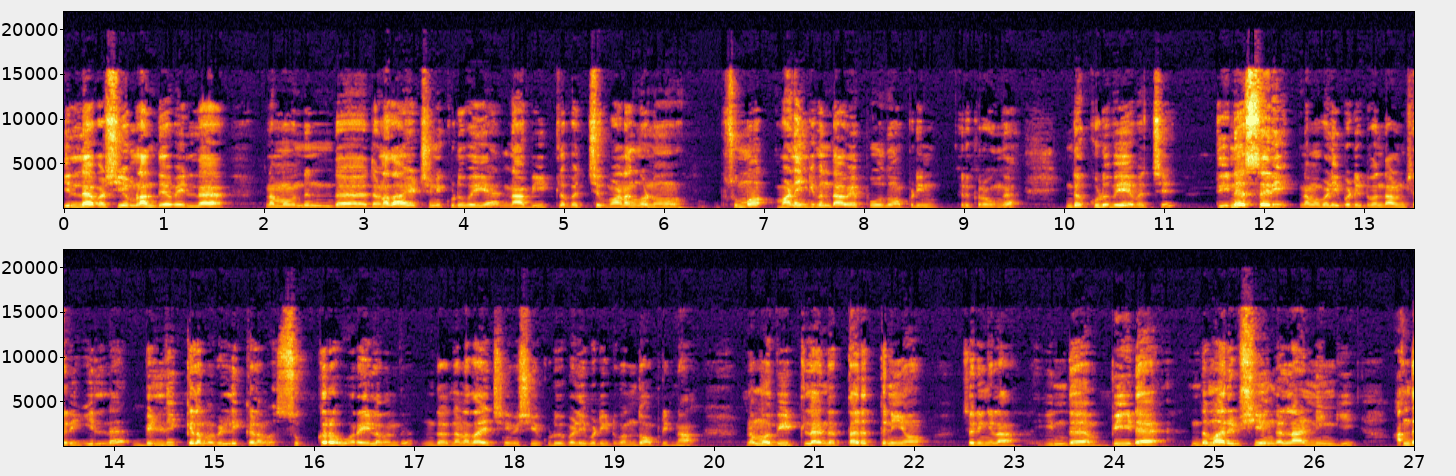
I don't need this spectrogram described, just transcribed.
இல்லை வசியம்லாம் தேவையில்லை. நம்ம வந்து இந்த தனதாயட்சினி குடுவையை நான் வீட்டில் வச்சு வணங்கணும். சும்மா வணங்கி வந்தாவே போதும் அப்படின்னு இருக்கிறவங்க இந்த குடுவையை வச்சு தினசரி நம்ம வழிபட்டுட்டு வந்தாலும் சரி இல்லை வெள்ளிக்கிழமை வெள்ளிக்கிழமை சுக்கர உரையில் வந்து இந்த தனதாயட்சினி விஷய குடுவை வழிபட்டுக்கிட்டு வந்தோம் அப்படின்னா நம்ம வீட்டில் இந்த தருத்தனியம் சரிங்களா? இந்த பீடை இந்த மாதிரி விஷயங்கள்லாம் நீங்கி அந்த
